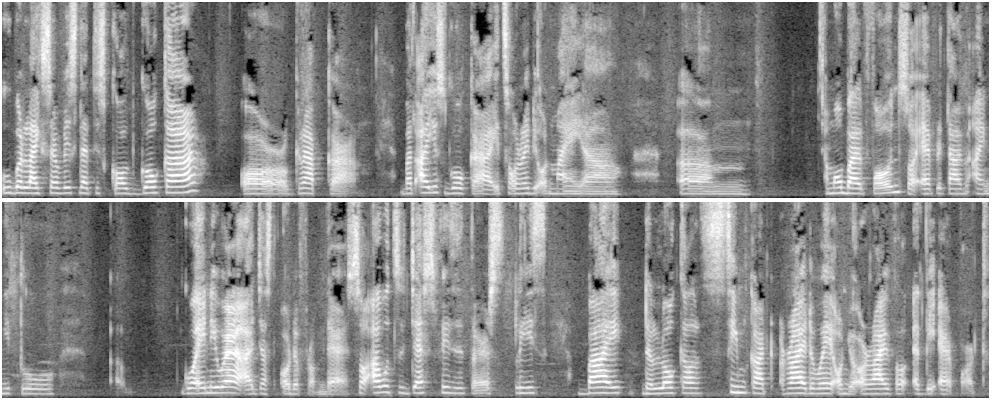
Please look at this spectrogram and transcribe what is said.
Uber-like service that is called GoCar or GrabCar. But I use GoCar. It's already on my uh, um, mobile phone, so every time I need to uh, go anywhere, I just order from there. So I would suggest visitors, please buy the local SIM card right away on your arrival at the airport.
